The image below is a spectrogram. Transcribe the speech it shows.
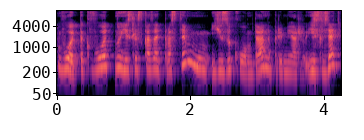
Вот, так вот, ну, если сказать простым языком, да, например, если взять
